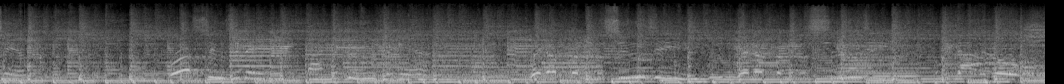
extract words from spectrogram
Ten. Oh, Susie, baby, groove again. Wake up, little Susie. Wake up, a little Susie. We gotta go.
